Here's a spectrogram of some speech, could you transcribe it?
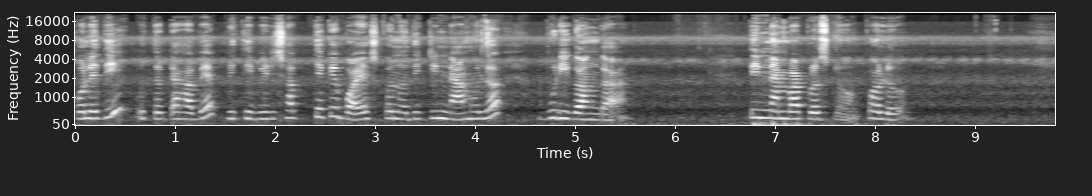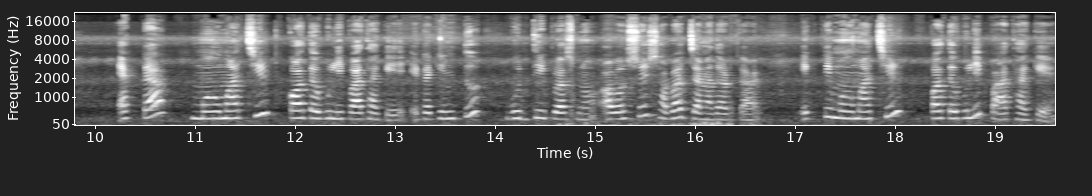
বলে দিই উত্তরটা হবে পৃথিবীর সব থেকে বয়স্ক নদীটির নাম হলো বুড়িগঙ্গা। তিন নাম্বার প্রশ্ন, বলো। একটা মৌমাছির কতগুলি পা থাকে? এটা কিন্তু বুদ্ধির প্রশ্ন, অবশ্যই সবার জানা দরকার। একটি মৌমাছির কতগুলি পা থাকে?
